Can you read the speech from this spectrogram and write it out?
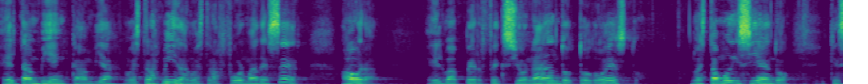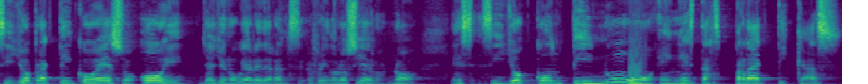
Él también cambia nuestras vidas, nuestra forma de ser. Ahora, Él va perfeccionando todo esto. No estamos diciendo que si yo practico eso hoy, ya yo no voy a heredar el reino de los cielos. No, es si yo continúo en estas prácticas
